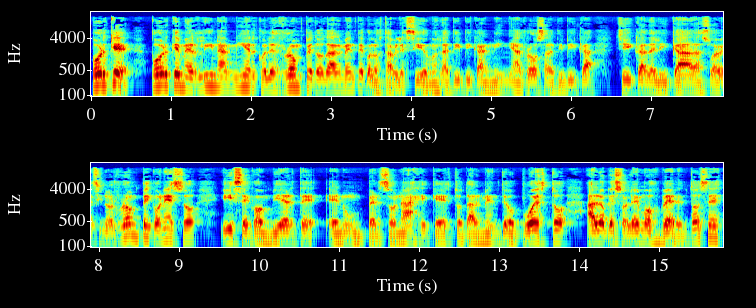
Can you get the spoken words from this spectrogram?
¿Por qué? Porque Merlina miércoles rompe totalmente con lo establecido. No es la típica niña rosa, la típica chica delicada, suave, sino rompe con eso y se convierte en un personaje que es totalmente opuesto a lo que solemos ver. Entonces,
